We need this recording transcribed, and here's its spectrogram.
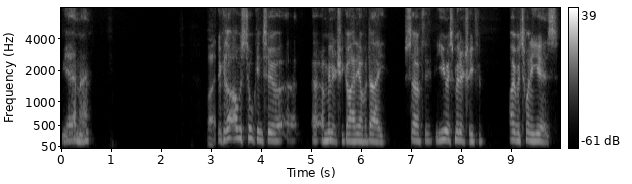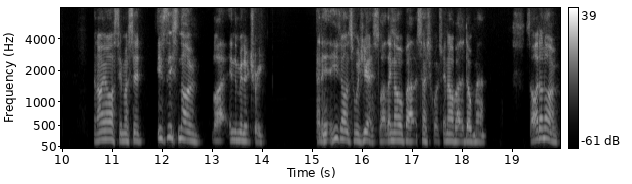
yeah, man. But Because I, I was talking to a, a, military guy the other day, served in the U.S. military for over twenty years, and I asked him. I said, "Is this known like in the military?" And his answer was yes. Like they know about the Sasquatch, they know about the Dogman. So I don't know.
